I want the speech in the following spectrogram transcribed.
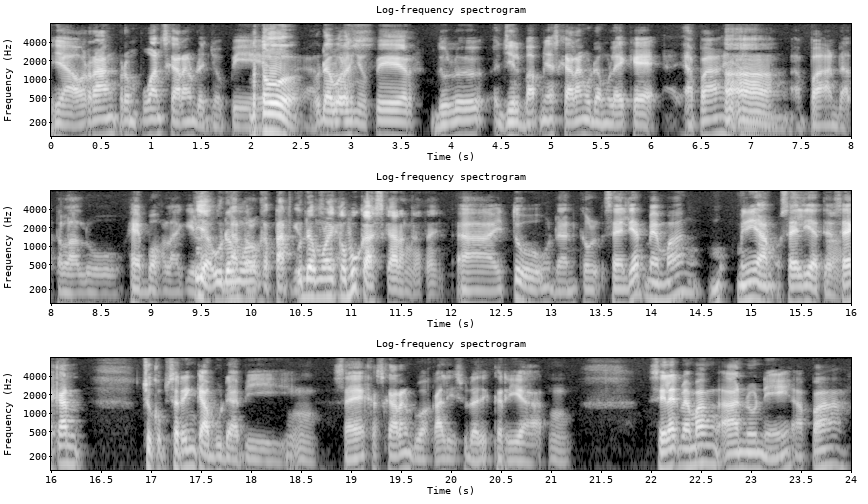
ya orang perempuan sekarang udah nyupir. Betul, Ya, udah terus boleh nyupir. Dulu jilbabnya sekarang udah mulai kayak apa? Ah, yang apa enggak terlalu heboh lagi. Iya, udah Nggak mulai terlalu ketat gitu. udah mulai saya. kebuka sekarang katanya. Ah, itu dan kalau saya lihat memang ini yang saya lihat ya. Ah. Saya kan cukup sering ke Abu Dhabi. Hmm. Saya ke sekarang dua kali sudah ke Riyadh. Hmm. Saya lihat memang anu nih apa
